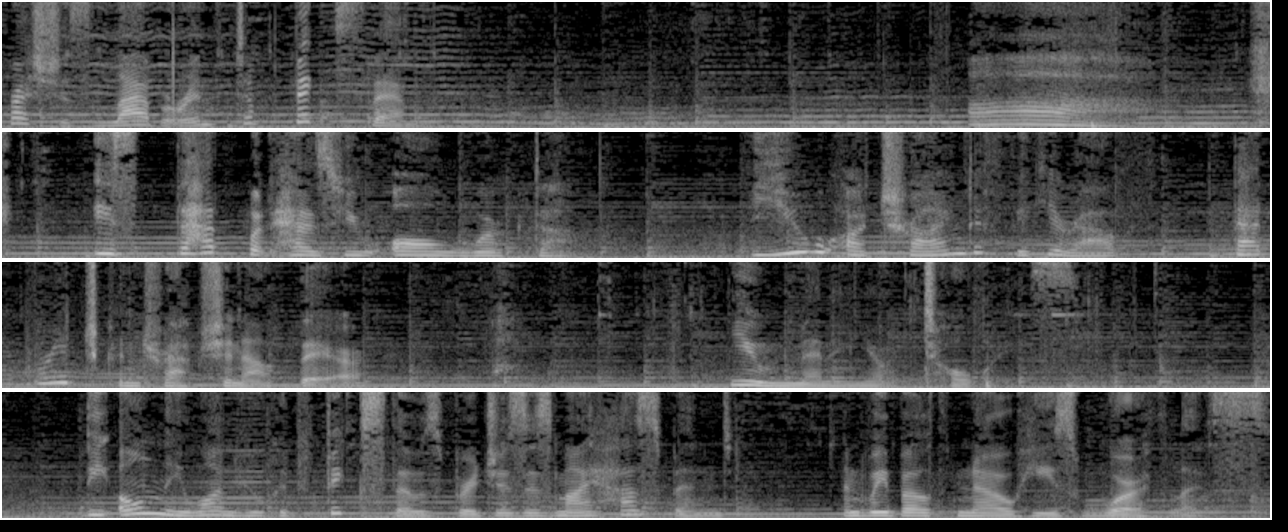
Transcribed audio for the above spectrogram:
precious labyrinth to fix them. Ah, is that what has you all worked up? You are trying to figure out that bridge contraption out there. You men and your toys. The only one who could fix those bridges is my husband, and we both know he's worthless.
